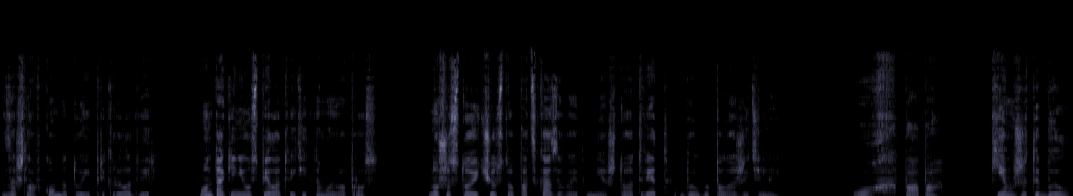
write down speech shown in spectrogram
Зашла в комнату и прикрыла дверь. Он так и не успел ответить на мой вопрос. Но шестое чувство подсказывает мне, что ответ был бы положительный. «Ох, папа, кем же ты был?»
